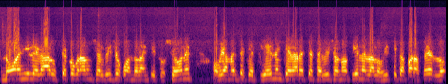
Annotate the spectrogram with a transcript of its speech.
No es ilegal usted cobrar un servicio cuando las instituciones, obviamente que tienen que dar este servicio, no tienen la logística para hacerlo.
